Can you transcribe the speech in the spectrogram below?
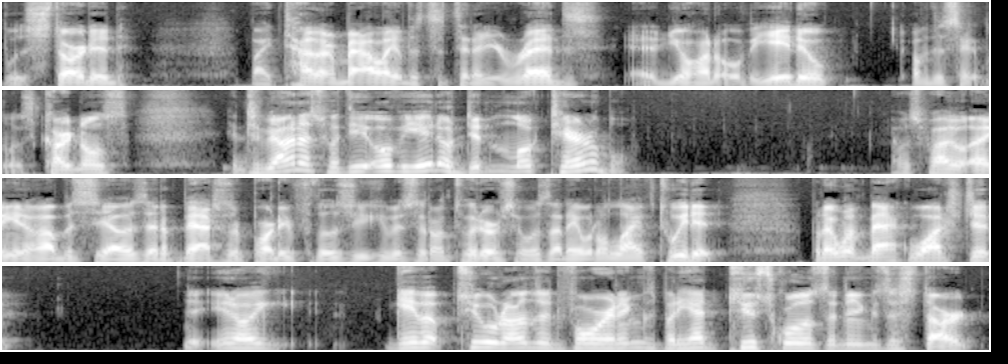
was started by Tyler Mahle of the Cincinnati Reds and Johan Oviedo of the St. Louis Cardinals. And to be honest with you, Oviedo didn't look terrible. I was probably, uh, you know, obviously I was at a bachelor party for those of you who missed it on Twitter, so I was not able to live tweet it. But I went back, watched it. You know, gave up two runs in four innings, but he had two scoreless innings to start.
